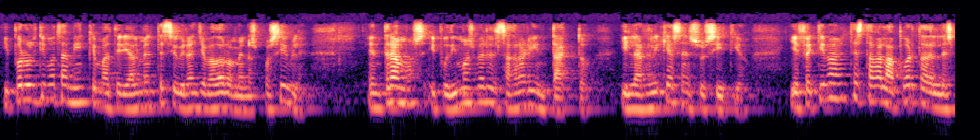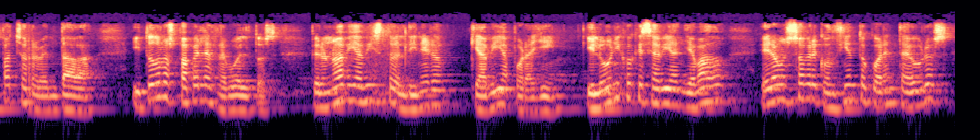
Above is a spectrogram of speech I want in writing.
y por último también que materialmente se hubieran llevado lo menos posible. Entramos y pudimos ver el sagrario intacto y las reliquias en su sitio, y efectivamente estaba la puerta del despacho reventada y todos los papeles revueltos, pero no había visto el dinero que había por allí, y lo único que se habían llevado era un sobre con 140 euros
